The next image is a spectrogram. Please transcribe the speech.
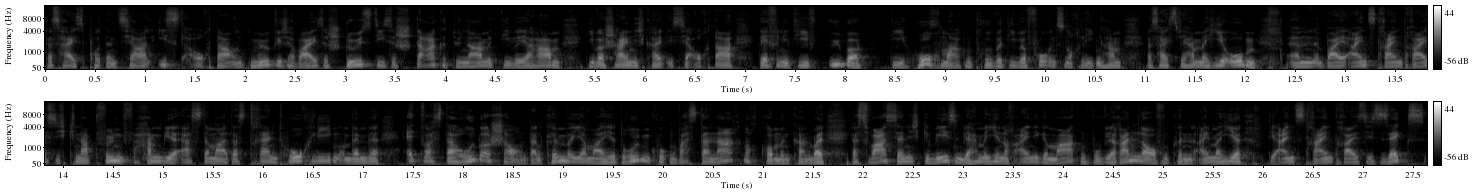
Das heißt, Potenzial ist auch da und möglicherweise stößt diese starke Dynamik, die wir hier haben, die Wahrscheinlichkeit ist ja auch da, definitiv über die Hochmarken drüber, die wir vor uns noch liegen haben. Das heißt, wir haben ja hier oben ähm, bei 1,33 knapp 5 haben wir erst einmal das Trend hoch liegen und wenn wir etwas darüber schauen, dann können wir ja mal hier drüben gucken, was danach noch kommen kann, weil das war es ja nicht gewesen. Wir haben ja hier noch einige Marken, wo wir ranlaufen können. Einmal hier die 1,33,6,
